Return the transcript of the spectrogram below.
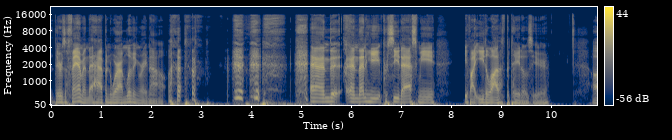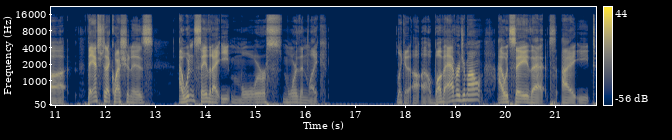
there's a famine that happened where I'm living right now. And and then he proceeded to ask me if I eat a lot of potatoes here. Uh, the answer to that question is I wouldn't say that I eat more more than like like a, above average amount. I would say that I eat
